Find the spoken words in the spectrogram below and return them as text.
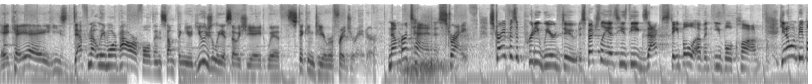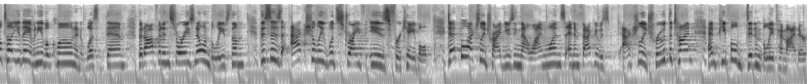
AKA, he's definitely more powerful than something you'd usually associate with sticking to your refrigerator. Number 10. Stryfe. Stryfe is a pretty weird dude, especially as he's the exact staple of an evil clone. You know when people tell you they have an evil clone and it wasn't them, but often in stories no one believes them? This is actually what Stryfe is for Cable. Deadpool actually tried using that line once, and in fact it was actually true at the time, and people didn't believe him either.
